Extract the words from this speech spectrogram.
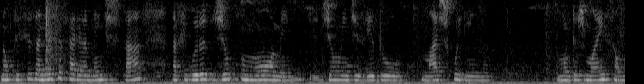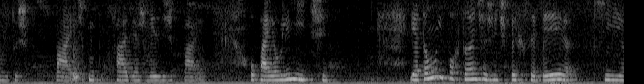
não precisa necessariamente estar na figura de um homem, de um indivíduo masculino. Muitas mães são muitos pais, fazem às vezes de pai. O pai é o limite. E é tão importante a gente perceber que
